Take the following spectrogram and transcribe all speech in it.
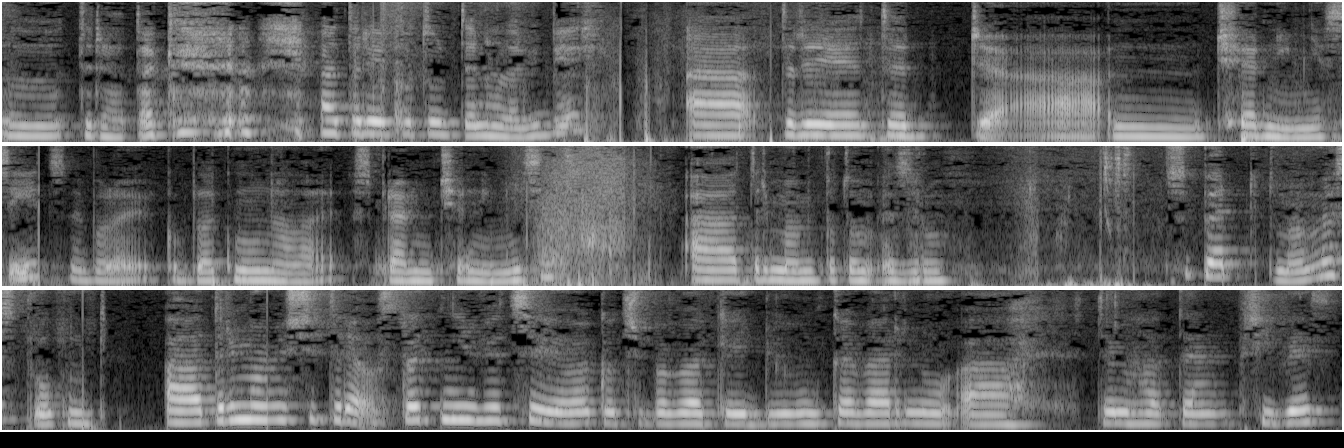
uh, teda tak. a tady je potom tenhle výběh. A tady je teda černý měsíc, nebo jako Black Moon, ale správný černý měsíc. A tady máme potom Ezru. Super, to máme stvouknut. A tady mám ještě teda ostatní věci, jo, jako třeba velký dům, kavárnu a tenhle ten přívěs.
